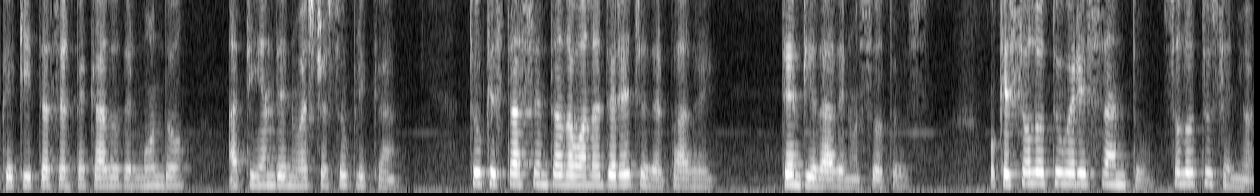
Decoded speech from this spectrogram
que quitas el pecado del mundo, atiende nuestra súplica. Tú que estás sentado a la derecha del Padre, ten piedad de nosotros. Porque solo tú eres santo, solo tú, Señor,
